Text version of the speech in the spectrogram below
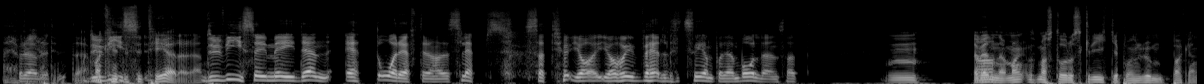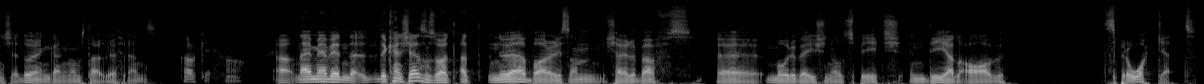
Jag För vet övrigt, inte. du Man kan ju inte citera den. Du visade ju mig den ett år efter den hade släppts. Så att jag- jag, var ju väldigt sen på den bollen. Så att, Mm. Jag Ja. vet inte, man, man står och skriker på en rumpa kanske, då är det en Gangnam style-referens. okej. ja. Ja, nej men jag vet inte, det kanske är som så att, att nu är bara liksom Shia LaBeoufs eh, motivational speech en del av språket.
